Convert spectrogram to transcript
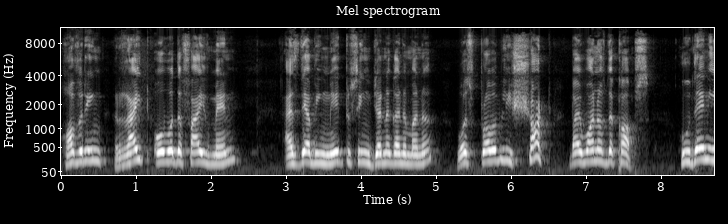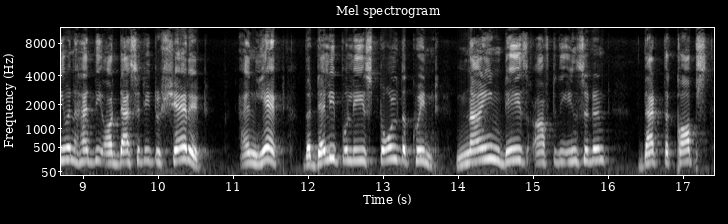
hovering right over the five men as they are being made to sing Janagana Mana was probably shot by one of the cops who then even had the audacity to share it. And yet, the Delhi police told the Quint nine days after the incident that the cops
